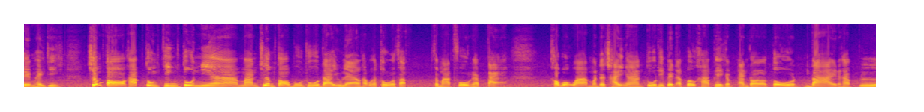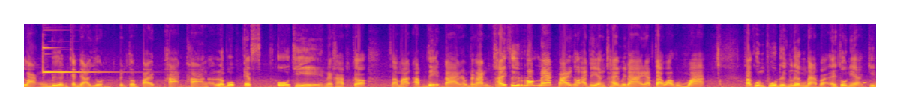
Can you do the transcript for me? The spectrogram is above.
ต็มๆให้ทีเชื่อมต่อครับตรงจริงตัวเนี้ยมันเชื่อมต่อบลูทูธได้อยู่แล้วครับกับโทรศัพท์สมาร์ทโฟนครับแต่ เขาบอกว่ามันจะใช้งานตัวที่เป็น Apple CarPlay กับ Android Auto ได้นะครับ หลังเดือนกันยายน เป็นต้นไปผ่านทางระบบ FOTA นะครับ ก็สามารถอัปเดตได้ครับดังนั้นใครซื้อรถแรกไปก็อาจจะยังใช้ไม่ได้นะครับ แต่ว่าผมว่าถ้าคุณพูดถึงเรื่องแบบไอ้ตัวเนี้ยกิน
